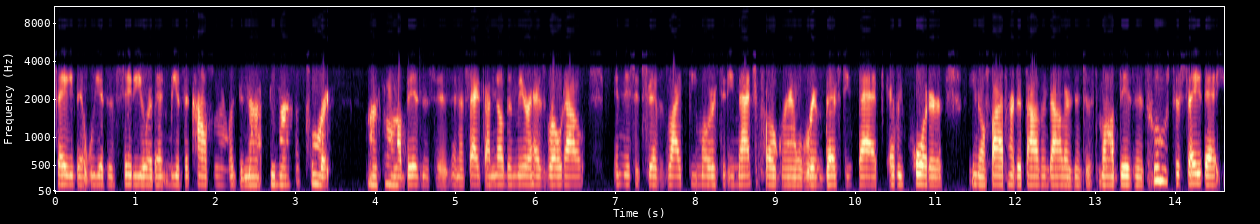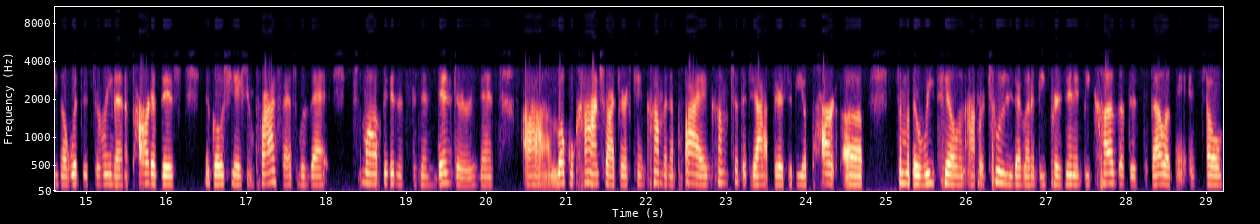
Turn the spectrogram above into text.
say that we as a city or that we as a council member do not do not support our small businesses. And in fact, I know the mayor has rolled out initiatives like the Motor City Match Program, where we're investing back every quarter, you know, five hundred thousand dollars into small business. Who's to say that, you know, with this arena and a part of this negotiation process was that small businesses and vendors and uh, local contractors can come and apply and come to the job fair to be a part of some of the retail and opportunities that are going to be presented because of this development. And so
